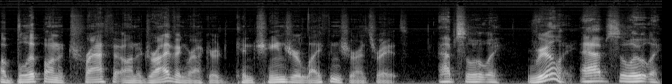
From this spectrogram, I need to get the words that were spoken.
A blip on a traffic on a driving record can change your life insurance rates. Absolutely. Really? Absolutely.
